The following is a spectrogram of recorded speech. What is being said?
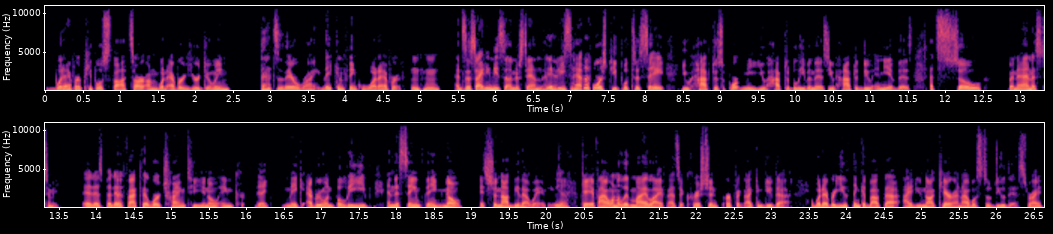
whatever people's thoughts are on whatever you're doing, that's their right. They can think whatever. Mm-hmm. And society needs to understand that. We can't force people to say, you have to support me, you have to believe in this, you have to do any of this. That's so bananas to me. It has been The fact that we're trying to, you know, enc- like make everyone believe in the same thing. No, it should not be that way. yeah. Okay, if I want to live my life as a Christian, perfect, I can do that. Whatever you think about that, I do not care, and I will still do this, right?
